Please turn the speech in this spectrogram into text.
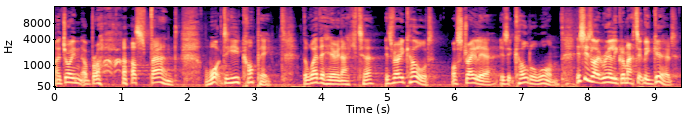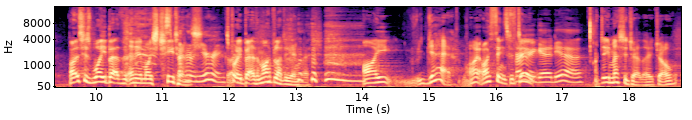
I joined a brass band. What do you copy? The weather here in Akita is very cold. Australia, is it cold or warm? This is like really grammatically good. Like this is way better than any of my students. better than your It's probably better than my bloody English. I, yeah, I, I think to Very do Very good, yeah. do message her though, Joel,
